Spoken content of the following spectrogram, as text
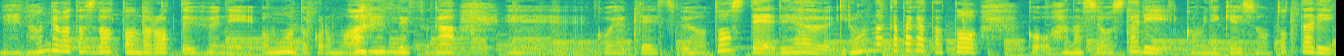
ね、なんで私だったんだろうっていうふうに思うところもあるんですが、えーこうやってスプーンを通して出会ういろんな方々とこうお話をしたりコミュニケーションを取ったり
